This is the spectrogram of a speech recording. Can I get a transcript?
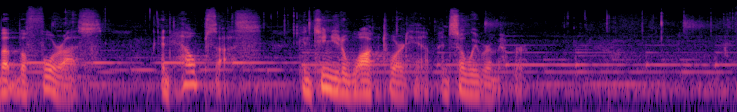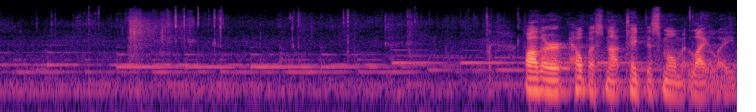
but before us and helps us continue to walk toward him. And so we remember. Father, help us not take this moment lightly.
